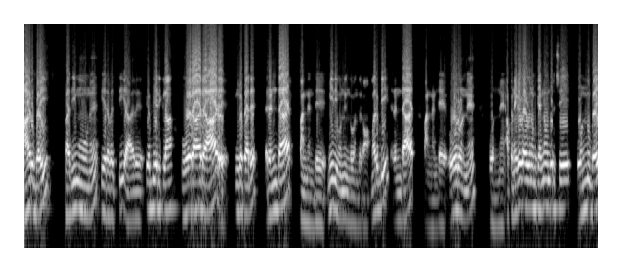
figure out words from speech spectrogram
ஆறு பை பதிமூணு இருபத்தி ஆறு. எப்படி அடிக்கலாம்? ஓர் ஆறு ஆறு. இங்க பாரு ரெண்டார் பன்னெண்டு. மீதி ஒண்ணு இங்க வந்துடும் மறுபடியும் ரெண்டார் பன்னெண்டு. ஓர் ஒண்ணு ஒண்ணு. அப்ப நிகழ்வு நமக்கு என்ன வந்துருச்சு? ஒன்னு பை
